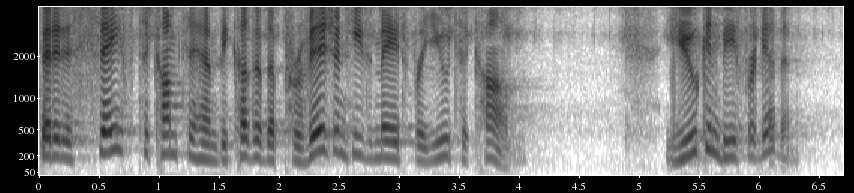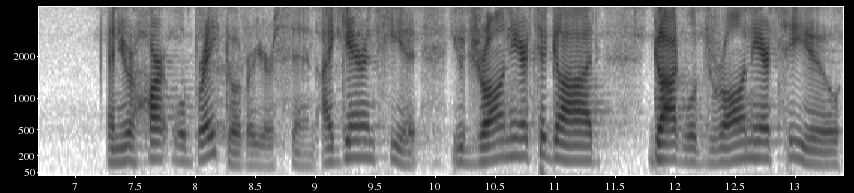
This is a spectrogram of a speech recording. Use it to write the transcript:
that it is safe to come to him because of the provision he's made for you to come, you can be forgiven. And your heart will break over your sin. I guarantee it. You draw near to God, God will draw near to you,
